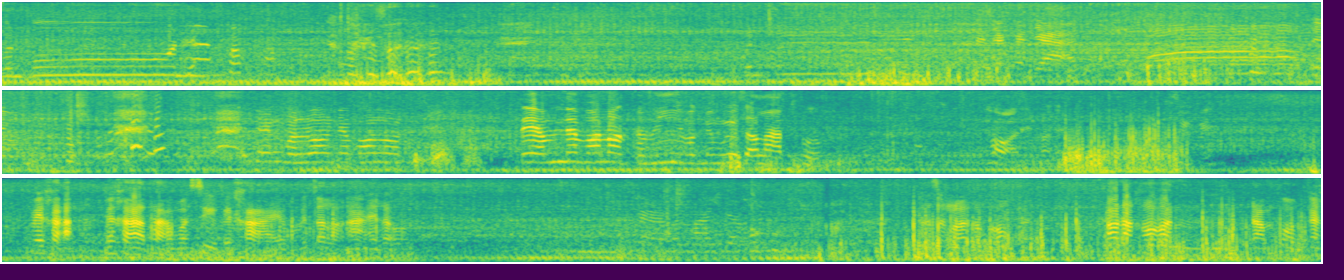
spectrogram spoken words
บุญบุญบุญบุญบุญเป็นยังกันยาว้าวเต็มยังบอลลูนเนี่ยบอลรถเต็มเนี่ยบอลรถก็มีบางในมือสลัดผู ถอดเลยแม่ค่ะแม่ค่ะถามว่าซื้อไปขายผมเป็นตลาดอายเราสักร้อยเราเอากันเอาหนักเขาอันดำพร้อมกัน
